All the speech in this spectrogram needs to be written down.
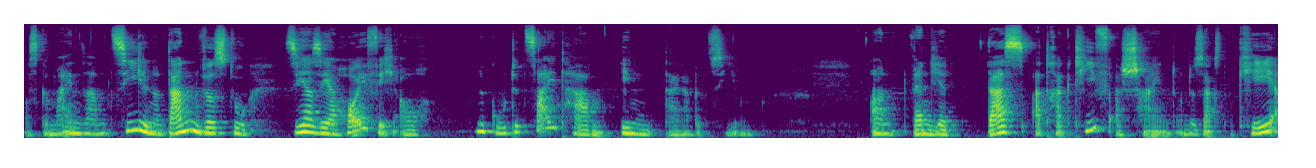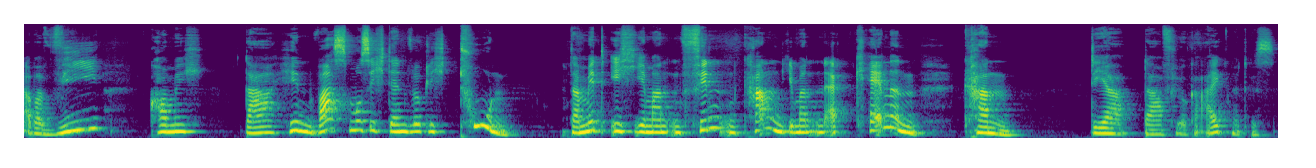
aus gemeinsamen Zielen. Und dann wirst du sehr, sehr häufig auch eine gute Zeit haben in deiner Beziehung. Und wenn dir das attraktiv erscheint und du sagst, okay, aber wie komme ich dahin? Was muss ich denn wirklich tun, damit ich jemanden finden kann, jemanden erkennen kann, der dafür geeignet ist?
